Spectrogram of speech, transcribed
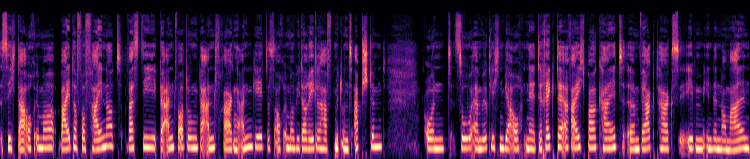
sich da auch immer weiter verfeinert, was die Beantwortung der Anfragen angeht, das auch immer wieder regelhaft mit uns abstimmt. Und so ermöglichen wir auch eine direkte Erreichbarkeit ähm, werktags eben in den normalen,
